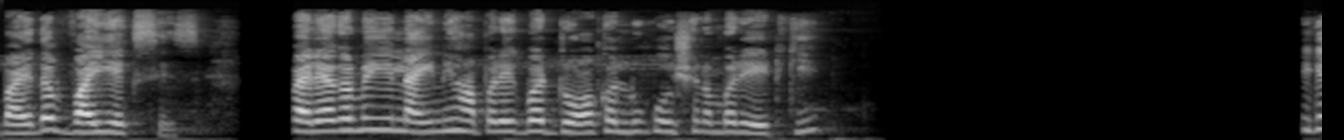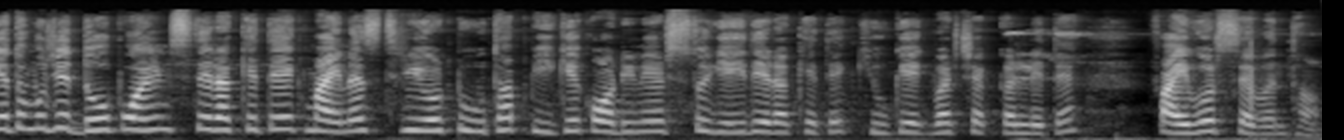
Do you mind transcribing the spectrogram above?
by the y axis पहले अगर मैं ये लाइन यहाँ पर एक बार ड्रॉ कर लूँ क्वेश्चन नंबर एट की। ठीक है तो मुझे दो पॉइंट्स दे रखे थे, एक माइनस थ्री और टू था पी के कोऑर्डिनेट्स तो यही दे रखे थे क्योंकि एक बार चेक कर लेते हैं फाइव और सेवन था।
